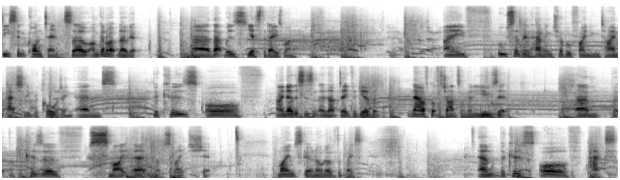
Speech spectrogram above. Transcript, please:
decent content, so I'm going to upload it. Uh, that was yesterday's one. I've also been having trouble finding time actually recording and because of... I know this isn't an update video but now I've got the chance I'm going to use it. Um, but, but because of Smite, uh, not Smite, shit. Mine's going all over the place. Um, because of PAX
